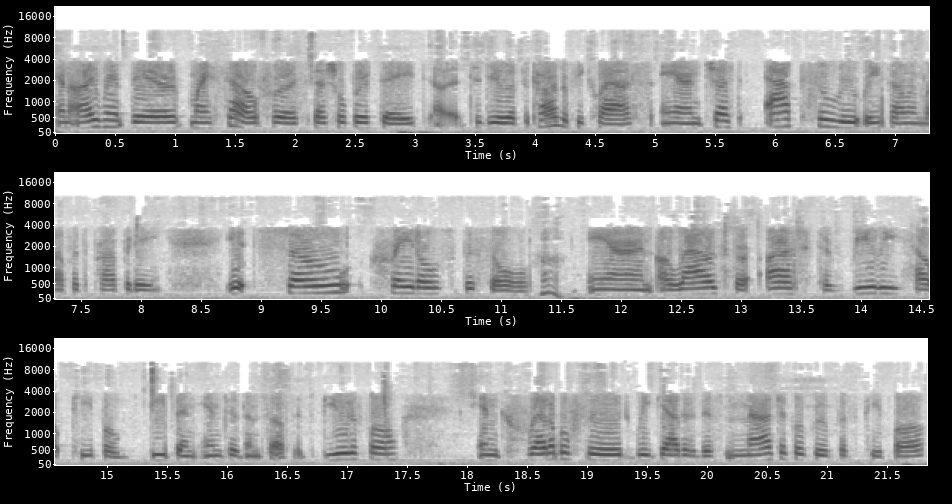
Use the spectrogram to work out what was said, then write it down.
And I went there myself for a special birthday uh, to do a photography class and just absolutely fell in love with the property. It so cradles the soul Huh. and allows for us to really help people deepen into themselves. It's beautiful, incredible food. We gather this magical group of people.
